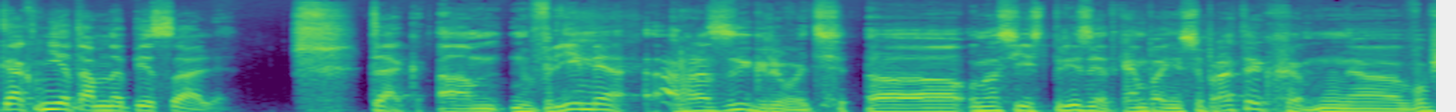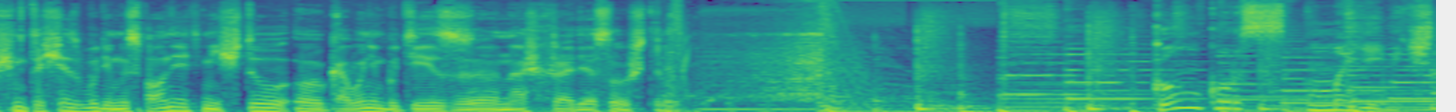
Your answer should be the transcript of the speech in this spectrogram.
Как мне там написали. Так, время разыгрывать. А, у нас есть призы от компании Супротек. А, В общем-то, сейчас будем исполнять мечту э, кого-нибудь из э, наших радиослушателей. Конкурс моей мечты.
